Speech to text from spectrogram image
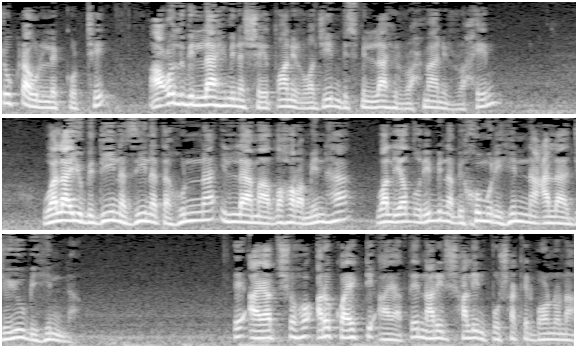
টুকরা উল্লেখ করছি। আউদুবিল্লাহমিন শেতানির রজিম, বিসমিল্লাহির রহমানির রহিম। ওয়ালাইউবিদিন জিনাতা হুন্না ইল্লামা দহরা মিনহা ওয়ালিয়াদরিবিনা বিখুমুরি হিন্না আলা জয়ুবি হিন্না এই আয়াত সহ আরও কয়েকটি আয়াতে নারীর শালীন পোশাকের বর্ণনা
